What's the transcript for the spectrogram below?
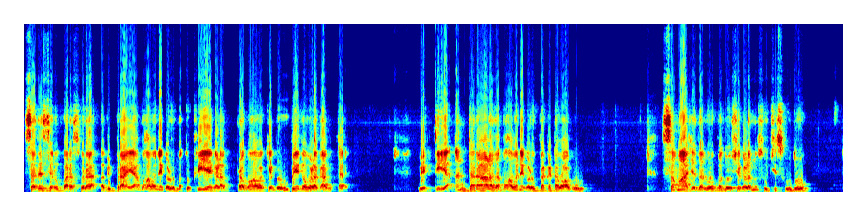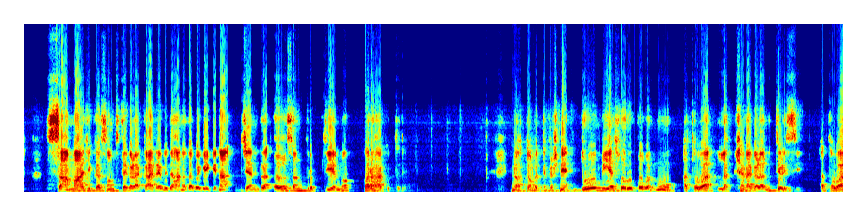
ಸದಸ್ಯರು ಪರಸ್ಪರ ಅಭಿಪ್ರಾಯ, ಭಾವನೆಗಳು ಮತ್ತು ಕ್ರಿಯೆಗಳ ಪ್ರಭಾವಕ್ಕೆ ಬಹುಬೇಗ ಒಳಗಾಗುತ್ತಾರೆ. ವ್ಯಕ್ತಿಯ ಅಂತರಾಳದ ಭಾವನೆಗಳು ಪ್ರಕಟವಾಗುವು. ಸಮಾಜದ ಲೋಪದೋಷಗಳನ್ನು ಸೂಚಿಸುವುದು. ಸಾಮಾಜಿಕ ಸಂಸ್ಥೆಗಳ ಕಾರ್ಯವಿಧಾನದ ಬಗೆಗಿನ ಜನರ ಅಸಂತೃಪ್ತಿಯನ್ನು ಹೊರಹಾಕುತ್ತದೆ. ಇನ್ನು ಹತ್ತೊಂಬತ್ತನೇ ಪ್ರಶ್ನೆ, ದೋಂಬಿಯ ಸ್ವರೂಪವನ್ನು ಅಥವಾ ಲಕ್ಷಣಗಳನ್ನು ತಿಳಿಸಿ, ಅಥವಾ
